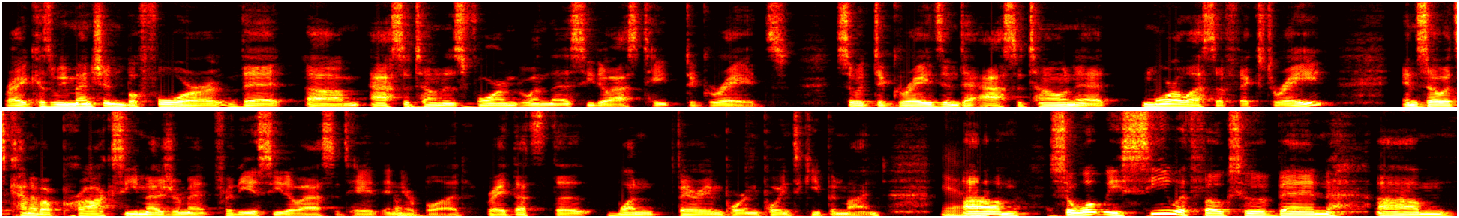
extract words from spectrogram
right? Because we mentioned before that um, acetone is formed when the acetoacetate degrades. So it degrades into acetone at more or less a fixed rate. And so it's kind of a proxy measurement for the acetoacetate in your blood, right? That's the one very important point to keep in mind. Yeah. Um, so, what we see with folks who have been um,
